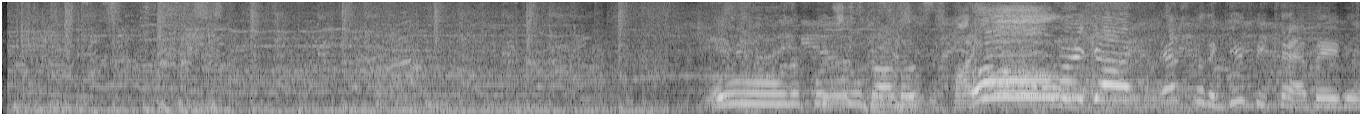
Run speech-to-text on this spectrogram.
Oh, the footstool, Carlos. Oh my God! That's for the Giffy cat, baby.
